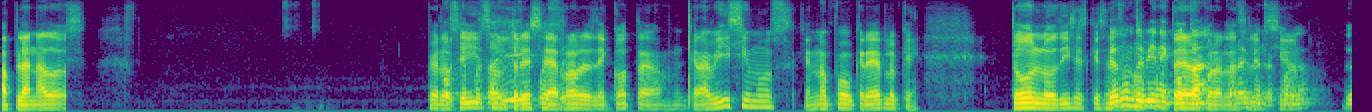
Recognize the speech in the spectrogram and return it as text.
aplanados. Pero Porque, sí, pues, son ahí, tres pues, errores de Cota gravísimos que no puedo creer lo que tú lo dices que es el ¿De dónde mejor viene Cota? para la selección. ¿De,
